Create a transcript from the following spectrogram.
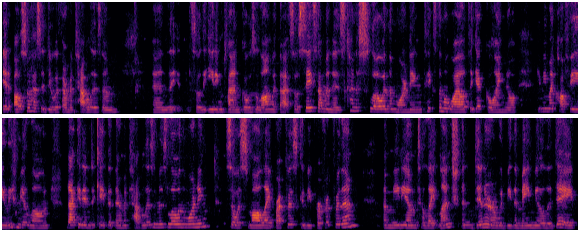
it also has to do with our metabolism. And the, so the eating plan goes along with that. So, say someone is kind of slow in the morning, takes them a while to get going, you know, give me my coffee, leave me alone. That could indicate that their metabolism is low in the morning. So, a small, light breakfast could be perfect for them a medium to light lunch, and dinner would be the main meal of the day,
